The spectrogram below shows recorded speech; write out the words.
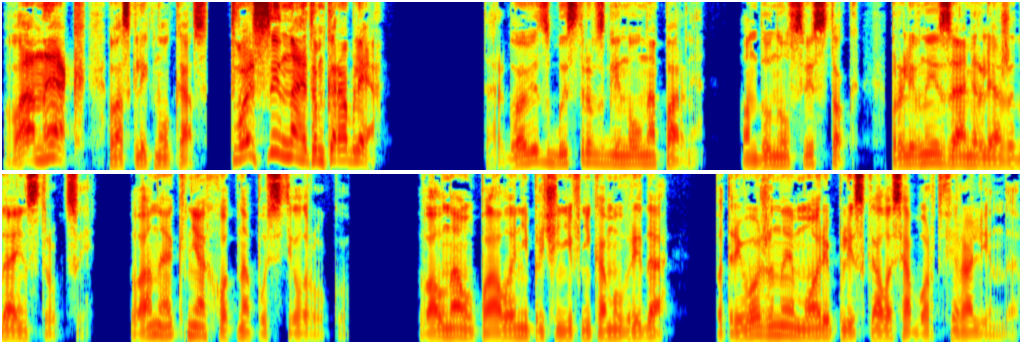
«Ванек!» — воскликнул Касс. «Твой сын на этом корабле!» Торговец быстро взглянул на парня. Он дунул в свисток. Проливные замерли, ожидая инструкций. Ванек неохотно опустил руку. Волна упала, не причинив никому вреда. Потревоженное море плескалось о борт Феролинда.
